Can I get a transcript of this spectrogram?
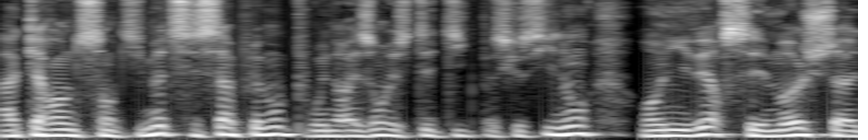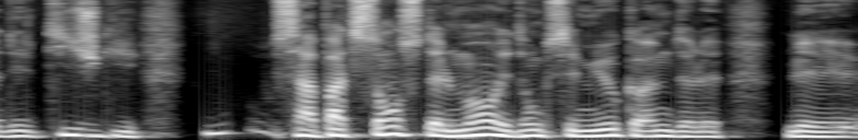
à 40 cm C'est simplement pour une raison esthétique, parce que sinon, en hiver, c'est moche, ça a des tiges qui... Ça n'a pas de sens tellement, et donc c'est mieux quand même de les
